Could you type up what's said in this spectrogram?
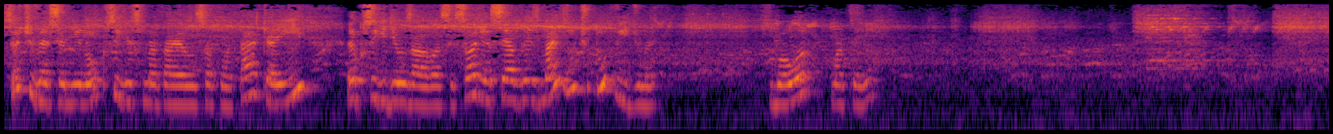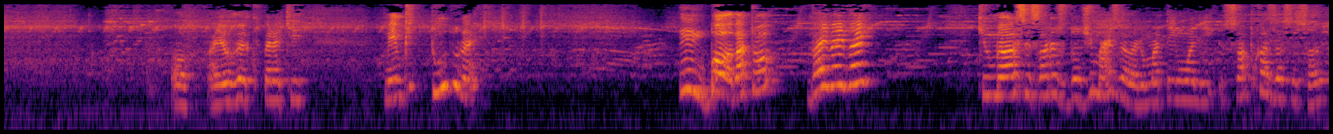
Se eu tivesse ali e não conseguisse matar ela só com ataque, aí eu conseguiria usar o acessório, ia ser a vez mais útil do vídeo, né? Boa, matei. Ó, aí eu recupero aqui meio que tudo, né? Boa, matou. Vai, vai, vai. Que o meu acessório ajudou demais, galera. Eu matei um ali só por causa do acessório.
